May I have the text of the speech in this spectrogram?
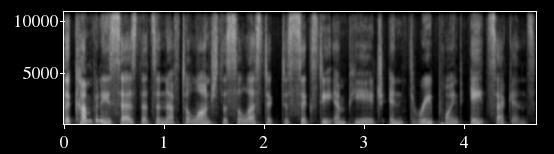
The company says that's enough to launch the Celestiq to 60 mph in 3.8 seconds,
